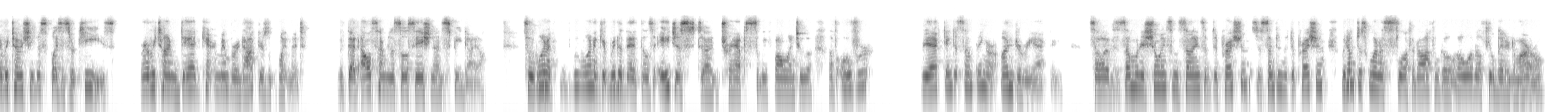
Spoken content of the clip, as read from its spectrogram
every time she misplaces her keys, or every time dad can't remember a doctor's appointment. We've got Alzheimer's Association on speed dial. So we want to we want to get rid of that those ageist uh, traps that we fall into of overreacting to something or underreacting. So if someone is showing some signs of depression, or symptoms of depression, we don't just want to slough it off and go, oh, well, they'll feel better tomorrow.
